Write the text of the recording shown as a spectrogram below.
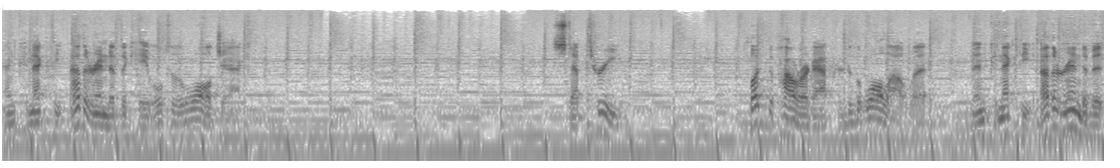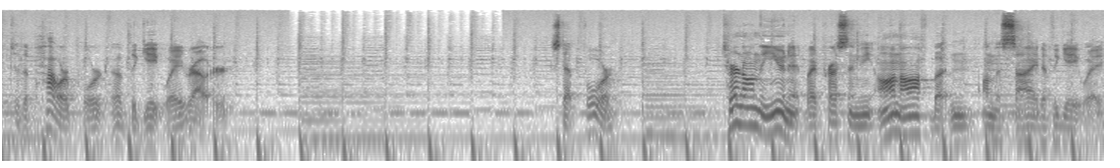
and connect the other end of the cable to the wall jack. Step 3. Plug the power adapter to the wall outlet, then connect the other end of it to the power port of the gateway router. Step 4. Turn on the unit by pressing the on-off button on the side of the gateway.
